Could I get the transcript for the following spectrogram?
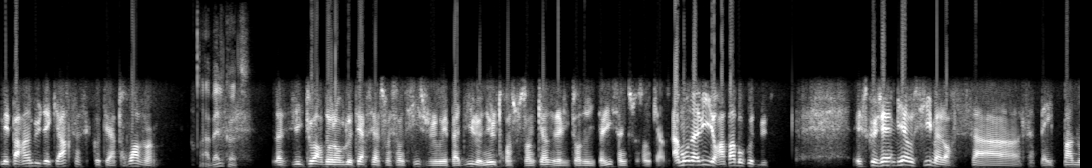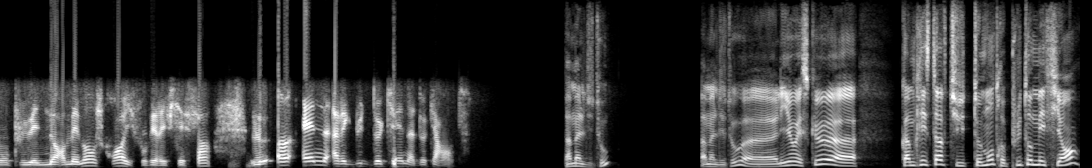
mais par un but d'écart, ça c'est coté à 3,20. Ah, belle cote. La victoire de l'Angleterre, c'est à 66, je ne l'ai pas dit, le nul 3,75 et la victoire de l'Italie, 5,75. À mon avis, il n'y aura pas beaucoup de buts. Et ce que j'aime bien aussi, mais alors ça ça paye pas non plus énormément, je crois, il faut vérifier ça, le 1N avec but de Ken à 2,40. Pas mal du tout. Pas mal du tout. Euh, Lio, est-ce que, euh, comme Christophe, tu te montres plutôt méfiant,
